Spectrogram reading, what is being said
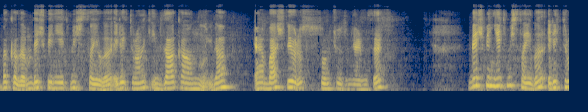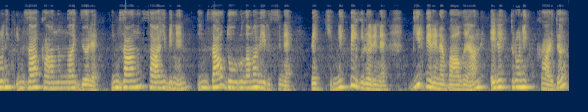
bakalım 5070 sayılı elektronik imza kanunuyla e, başlıyoruz soru çözümlerimize. 5070 sayılı elektronik imza kanununa göre imzanın sahibinin imza doğrulama verisine ve kimlik bilgilerini birbirine bağlayan elektronik kaydı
